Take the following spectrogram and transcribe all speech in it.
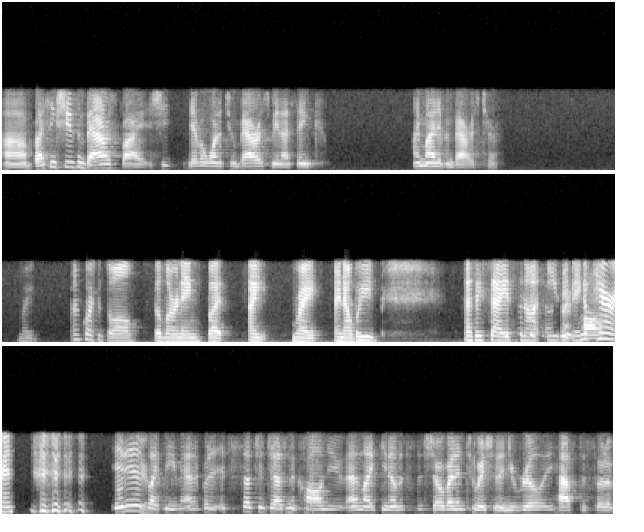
um, but I think she was embarrassed by it. She never wanted to embarrass me, and I think I might have embarrassed her. Right. And of course, it's all the learning, but I, right, I know. We, as they say, it's It's not easy being a parent. It is like being, and but it's such a judgment call, and you, and like you know, this is a show about intuition, and you really have to sort of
